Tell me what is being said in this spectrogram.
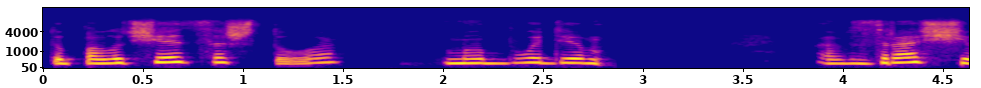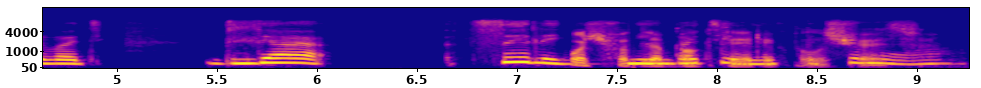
то получается, что мы будем взращивать для целей Почва для бактерий, получается. Почему?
